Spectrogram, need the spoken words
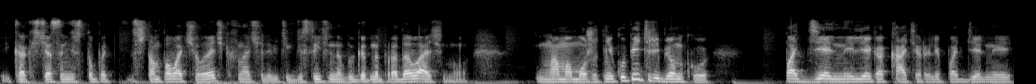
И как сейчас они штопать, штамповать человечков начали, ведь их действительно выгодно продавать. Ну, мама может не купить ребенку поддельный лего-катер или поддельный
